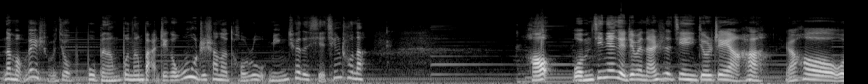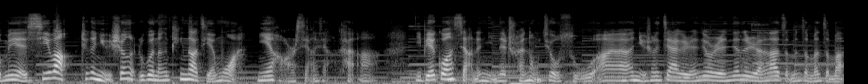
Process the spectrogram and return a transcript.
那么为什么就不能不能把这个物质上的投入明确的写清楚呢？好，我们今天给这位男士的建议就是这样哈。然后我们也希望这个女生如果能听到节目啊，你也好好想想看啊，你别光想着你那传统旧俗啊，女生嫁给人就是人家的人了，怎么怎么怎么，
